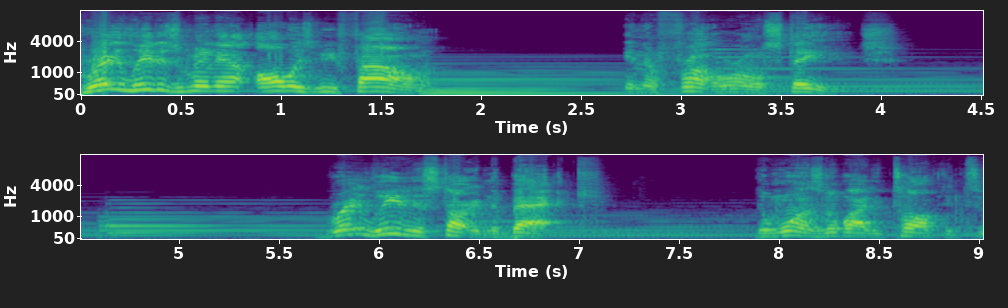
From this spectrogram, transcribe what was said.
Great leaders may not always be found in the front or on stage. Great leaders start in the back, the ones nobody talking to,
